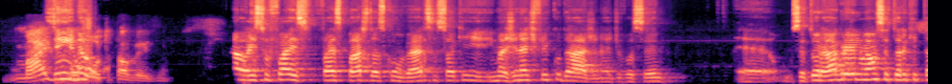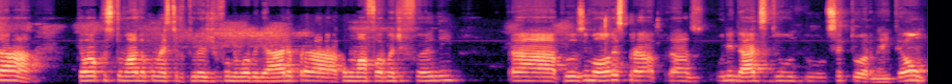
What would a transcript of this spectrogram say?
mais Sim, do que o outro, talvez. Né? Não, isso faz, faz parte das conversas, só que imagina a dificuldade, né, de você... É, o setor agro, ele não é um setor que está tão acostumado com uma estrutura de fundo imobiliário para como uma forma de funding para os imóveis, para as unidades do, do setor, né? Então,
